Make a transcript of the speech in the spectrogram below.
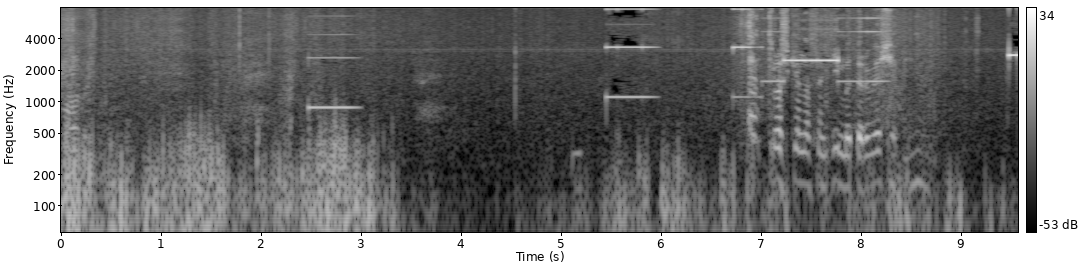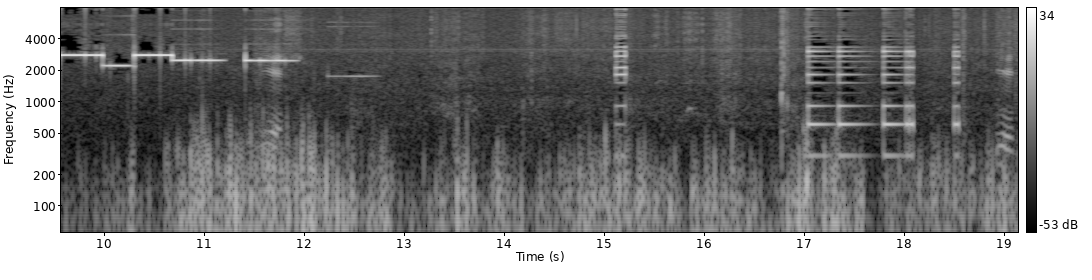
слабий. Так, трошки на сантиметр вище. Єсть. Єсть.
